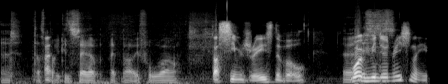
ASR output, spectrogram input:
And that's probably can say that about it for a while. That seems reasonable. Uh, what have you been doing recently?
